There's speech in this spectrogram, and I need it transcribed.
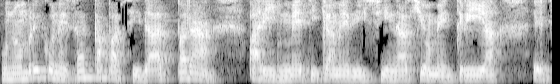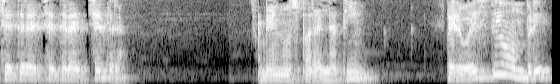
un hombre con esa capacidad para aritmética, medicina, geometría, etcétera, etcétera, etcétera. Menos para el latín. Pero este hombre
